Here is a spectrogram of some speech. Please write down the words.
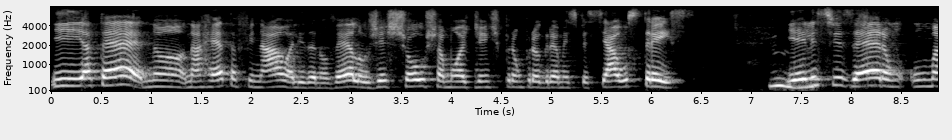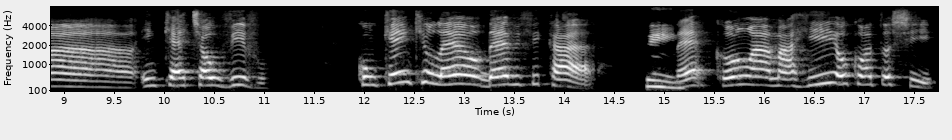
E até no, na reta final ali da novela, o G-Show chamou a gente para um programa especial, os três. Uhum. E eles fizeram uma enquete ao vivo. Com quem que o Léo deve ficar? Sim. Né? Com a Marie ou com a Toshi?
